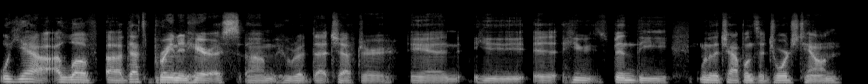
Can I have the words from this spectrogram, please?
Well, yeah, I love uh, that's Brandon Harris um, who wrote that chapter, and he uh, he's been the one of the chaplains at Georgetown,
